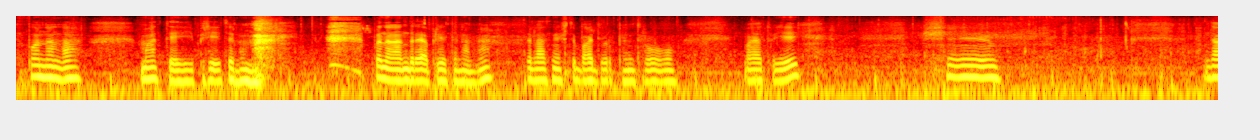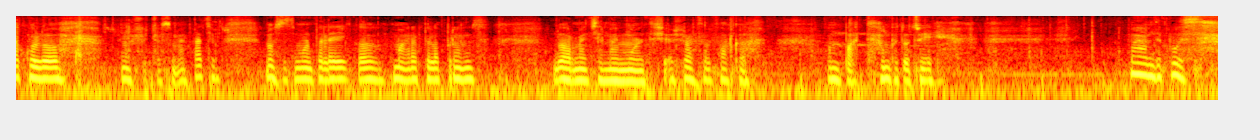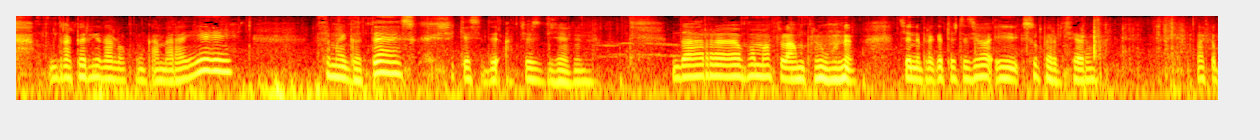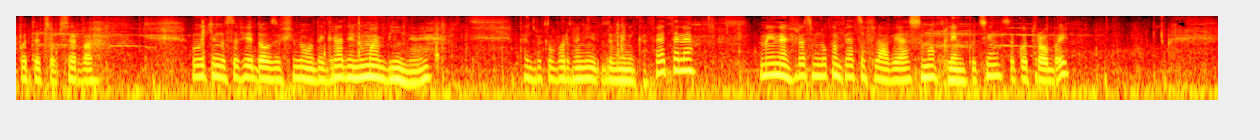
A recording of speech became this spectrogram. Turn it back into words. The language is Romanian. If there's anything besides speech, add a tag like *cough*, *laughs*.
până la Matei, prietenul mare, *laughs* până la Andreea, prietena mea. Se las niște badiuri pentru băiatul ei și de acolo nu știu ce o să mai facem. Nu o să se mult pe lei, că mare pe la prânz doarme cel mai mult și aș vrea să-l facă în pat, în pătuțuiri. Mai am depus draperii la loc în camera ei, să mai gătesc și chestii de acest gen. Dar uh, vom afla împreună ce ne pregătește ziua. E superb cerul, dacă puteți observa. Weekendul să fie 29 de grade, numai bine, pentru că vor veni duminica fetele. Mâine aș vrea să mă duc în piața Flavia, să mă plimb puțin, să cotrobăi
